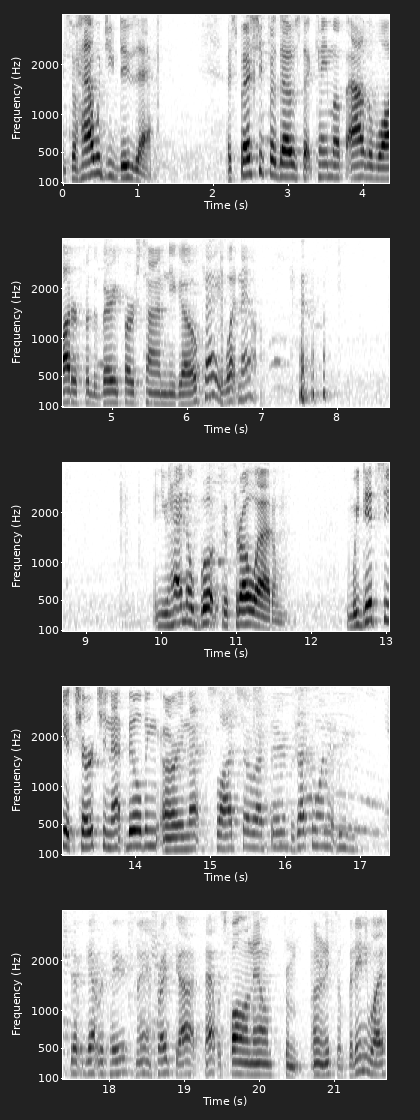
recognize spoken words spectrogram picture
And so, how would you do that? Especially for those that came up out of the water for the very first time and you go, okay, what now? and you had no book to throw at them. We did see a church in that building or in that slideshow right there. Was that the one that we that got repaired? Man, praise God. That was falling down from underneath them. But anyway,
